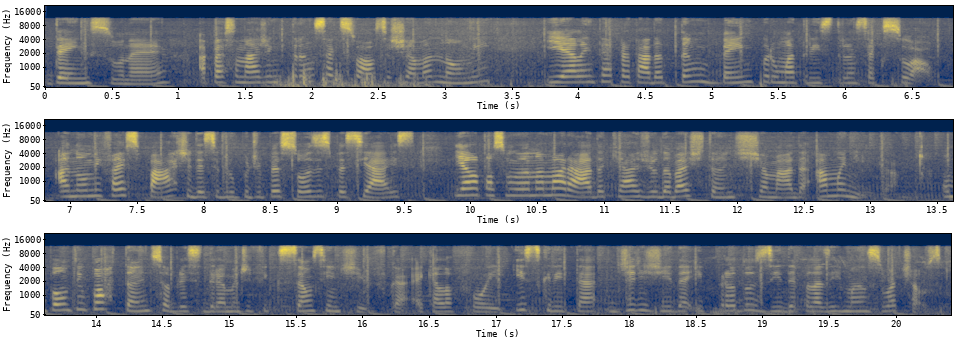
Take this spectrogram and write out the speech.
Denso, né? A personagem transexual se chama Nomi e ela é interpretada também por uma atriz transexual. A Nomi faz parte desse grupo de pessoas especiais e ela possui uma namorada que a ajuda bastante, chamada Amanita. Um ponto importante sobre esse drama de ficção científica é que ela foi escrita, dirigida e produzida pelas irmãs Wachowski,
